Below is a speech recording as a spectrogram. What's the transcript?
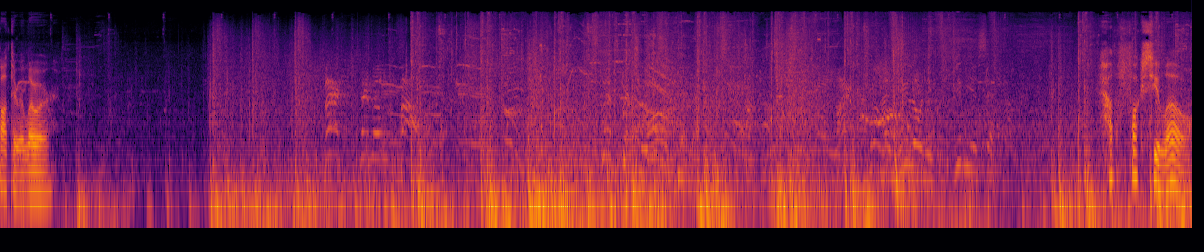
Thought they were lower. How the fuck's he low?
